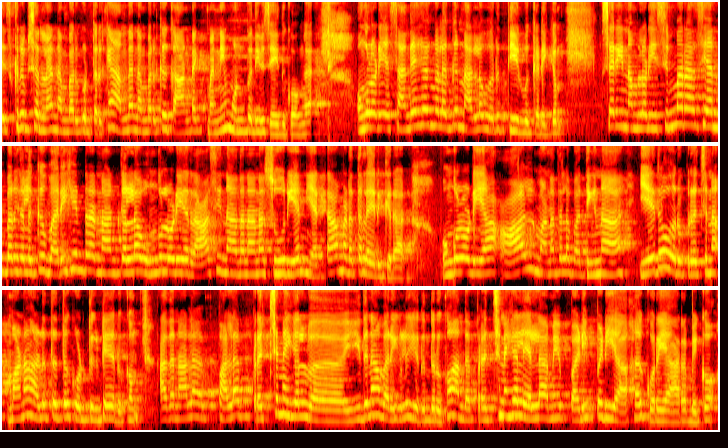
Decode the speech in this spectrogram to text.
டிஸ்கிரிப்ஷனில் நம்பர் கொடுத்துருக்கேன். அந்த நம்பருக்கு காண்டாக்ட் பண்ணி முன்பதிவு செய்துக்கோங்க. உங்களுடைய சந்தேகங்களுக்கு நல்ல ஒரு தீர்வு கிடைக்கும். சரி நம்மளுடைய சிம்ம ராசி அன்பர்களுக்கு வருகின்ற நாட்களில் உங்களுடைய ராசிநாதனான சூரியன் எட்டாம் இடத்துல இருக்கிறார். உங்களுடைய ஆள் மனதில் பார்த்தீங்கன்னா ஏதோ ஒரு பிரச்சனை மன அழுத்தத்தை கொடுத்துக்கிட்டே இருக்கும். அதனால் பல பிரச்சனைகள் வ- இதுனா வரைகளும் இருந்திருக்கும். அந்த பிரச்சனைகள் எல்லாமே படிப்படியாக குறைய ஆரம்பிக்கும்.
